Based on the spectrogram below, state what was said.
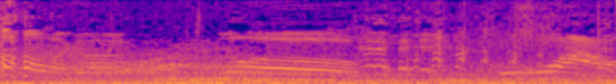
Oh my god. Whoa. Wow.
